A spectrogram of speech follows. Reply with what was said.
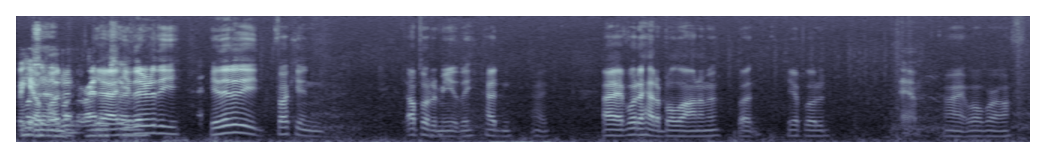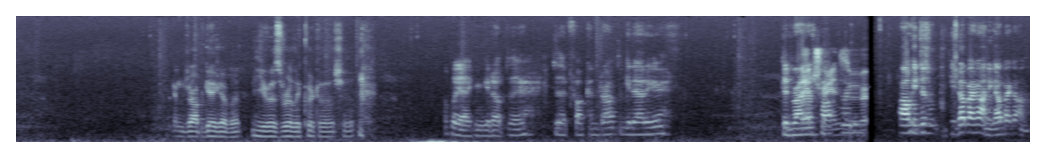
Wait, he uploaded? The random Yeah, he literally, he literally fucking uploaded immediately. Had, I, I would have had a bullet on him, but he uploaded. Damn. All right, well we're off. I'm gonna drop Giga, but he was really quick with that shit. Hopefully I can get up there. Did that fucking drop to get out of here. Did Ryan That drop through? Oh, he just he got back on. He got back on.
